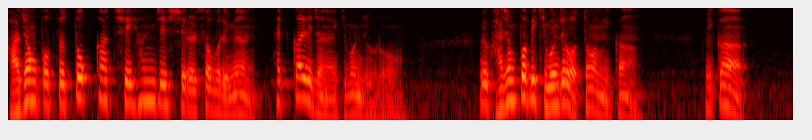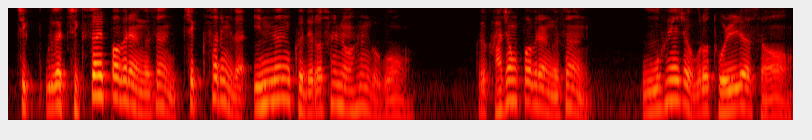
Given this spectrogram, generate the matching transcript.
가정법도 똑같이 현재 시제를 써버리면 헷갈리잖아요. 기본적으로. 그리고 가정법이 기본적으로 어떤 겁니까? 그러니까 직, 우리가 직설법이라는 것은 직설입니다. 있는 그대로 설명하는 거고 그리고 가정법이라는 것은 우회적으로 돌려서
